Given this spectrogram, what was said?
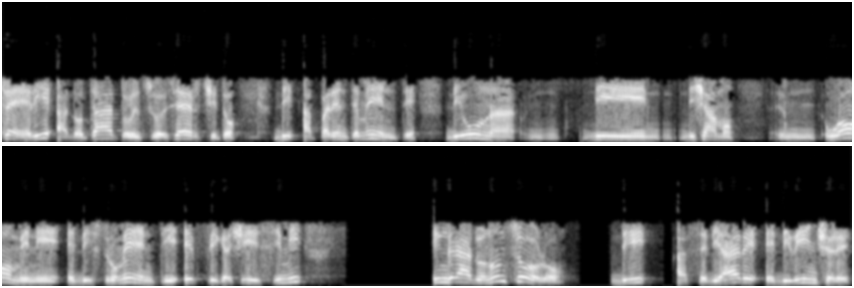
seri, ha dotato il suo esercito di, apparentemente di, una, di diciamo, um, uomini e di strumenti efficacissimi in grado non solo di assediare e di vincere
